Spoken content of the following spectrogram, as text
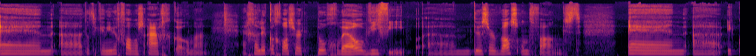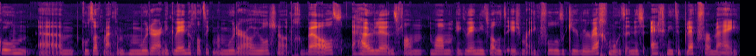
En uh, dat ik in ieder geval was aangekomen. En gelukkig was er toch wel wifi. Um, dus er was ontvangst. En uh, ik kon um, contact maken met mijn moeder. En ik weet nog dat ik mijn moeder al heel snel heb gebeld. Huilend van, mam, ik weet niet wat het is, maar ik voel dat ik hier weer weg moet. En dit is echt niet de plek voor mij.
